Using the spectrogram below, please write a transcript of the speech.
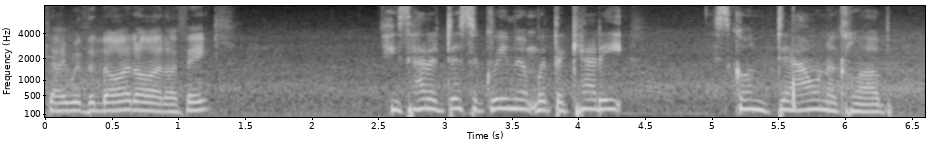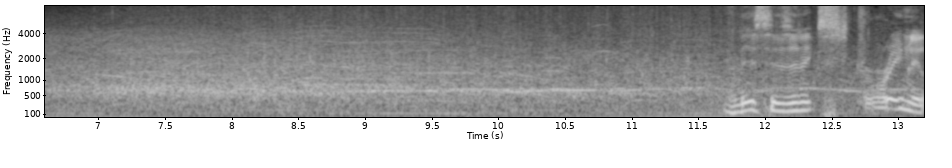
Game with the 9-iron, I think. He's had a disagreement with the caddy. He's gone down a club. This is an extremely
